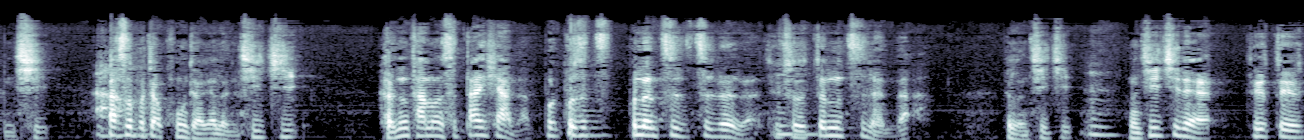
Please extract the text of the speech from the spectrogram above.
冷气，但是不叫空调，叫冷气机。可能他们是单向的，不不是不能制制热的，就是专门制冷的，冷气机。嗯，冷气机呢，对对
